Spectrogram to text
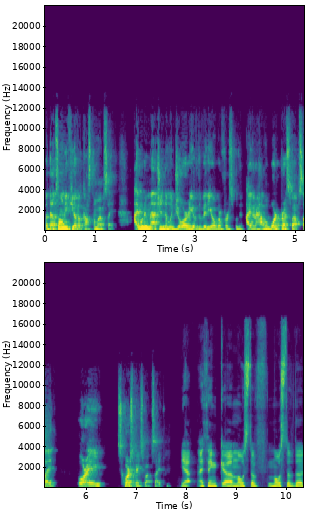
But that's only if you have a custom website. I would imagine the majority of the videographers would either have a wordpress website or a squarespace website yeah, I think uh, most of most of the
